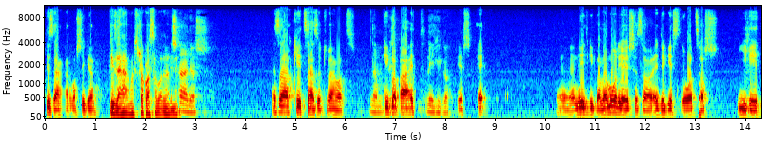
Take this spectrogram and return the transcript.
13-as, igen. 13-as, csak azt szabad venni. És hányas? Ez a 256 Nem, gigabyte. 4 giga. És 4 e, giga memória, és ez a 1,8-as i7.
